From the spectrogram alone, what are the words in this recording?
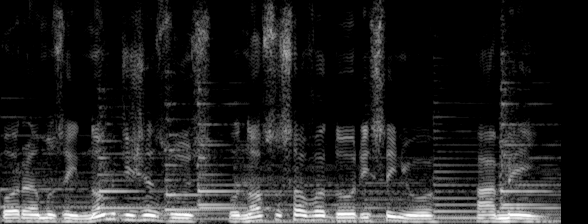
Oramos em nome de Jesus, o nosso Salvador e Senhor. Amém.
